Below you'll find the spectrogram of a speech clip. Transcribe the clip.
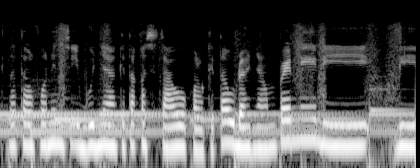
Kita teleponin si ibunya kita kasih tahu kalau kita udah nyampe nih di di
